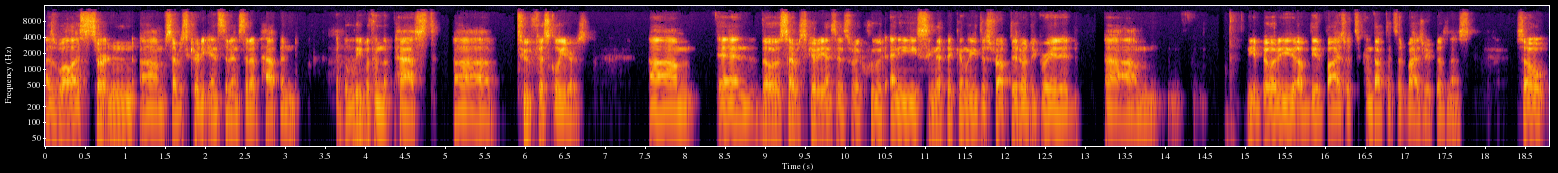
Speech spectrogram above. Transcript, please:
as well as certain um, cybersecurity incidents that have happened, I believe, within the past uh, two fiscal years. Um, and those cybersecurity incidents would include any significantly disrupted or degraded um, the ability of the advisor to conduct its advisory business. So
